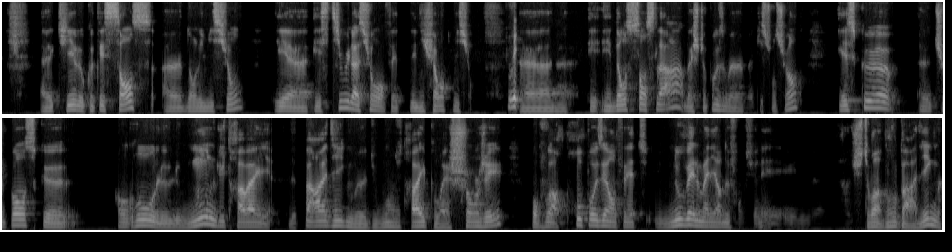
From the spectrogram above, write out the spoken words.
euh, qui est le côté sens dans l'émission et, et, stimulation, en fait, des différentes missions. Oui. Et, dans ce sens-là, bah, je te pose ma, question suivante. Est-ce que tu penses que, en gros, le, monde du travail le paradigme du monde du travail pourrait changer pour pouvoir proposer en fait une nouvelle manière de fonctionner, justement un nouveau paradigme,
